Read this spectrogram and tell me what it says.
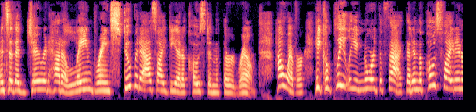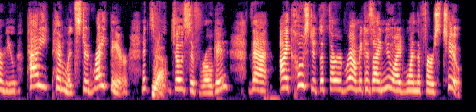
and said that Jared had a lame brain, stupid ass idea to coast in the third round. However, he completely ignored the fact that in the post fight interview, Paddy Pimblett stood right there and told Yeah. Joseph Rogan that I coasted the third round because I knew I'd won the first two.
